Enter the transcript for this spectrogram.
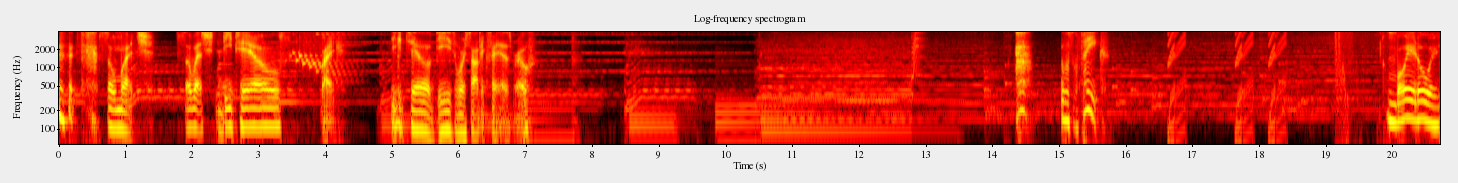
so much. So much details. Like, you could tell these were Sonic fans, bro. It was a fake. Boy, boy.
